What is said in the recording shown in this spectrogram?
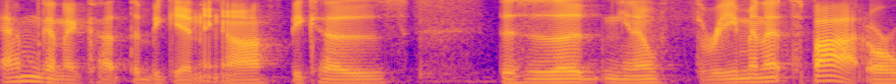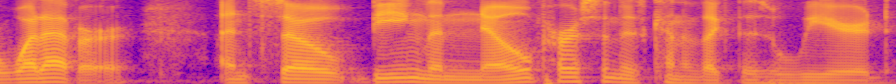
am going to cut the beginning off because this is a, you know, 3 minute spot or whatever. And so being the no person is kind of like this weird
